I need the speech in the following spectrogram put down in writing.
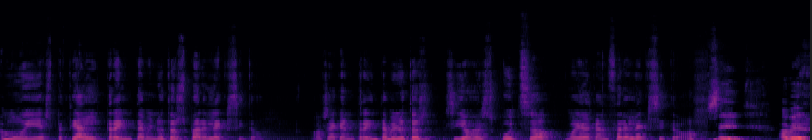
muy especial, 30 minutos para el éxito. O sea que en 30 minutos, si os escucho, voy a alcanzar el éxito. Sí, a ver,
